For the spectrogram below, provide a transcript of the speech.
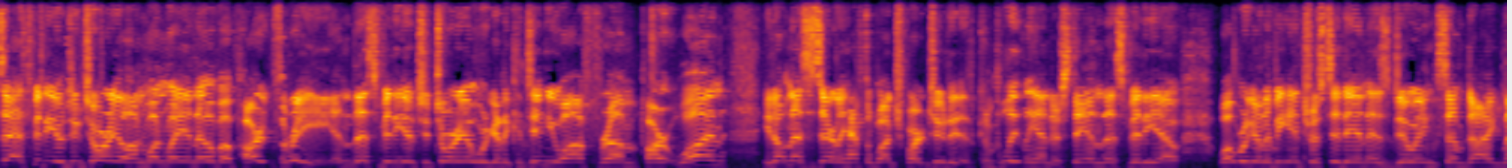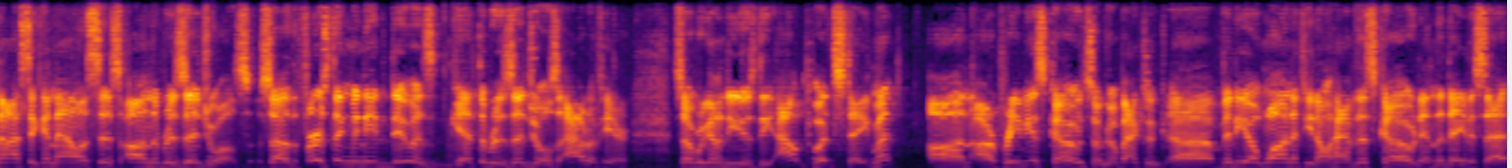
SAS video tutorial on One-Way ANOVA Part 3. In this video tutorial, we're going to continue off from Part 1. You don't necessarily have to watch Part 2 to completely understand this video. What we're going to be interested in is doing some diagnostic analysis on the residuals. So the first thing we need to do is get the residuals out of here. So we're going to use the output statement on our previous code. So go back to uh, video one if you don't have this code in the data set.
